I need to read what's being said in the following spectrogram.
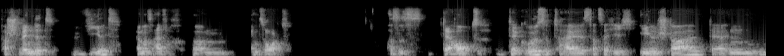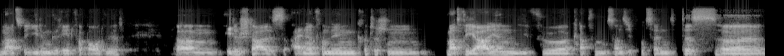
verschwendet wird, wenn man es einfach ähm, entsorgt. Also ist der Haupt, der größte Teil ist tatsächlich Edelstahl, der in nahezu jedem Gerät verbaut wird. Ähm, Edelstahl ist eine von den kritischen Materialien, die für knapp 25 Prozent des, äh,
